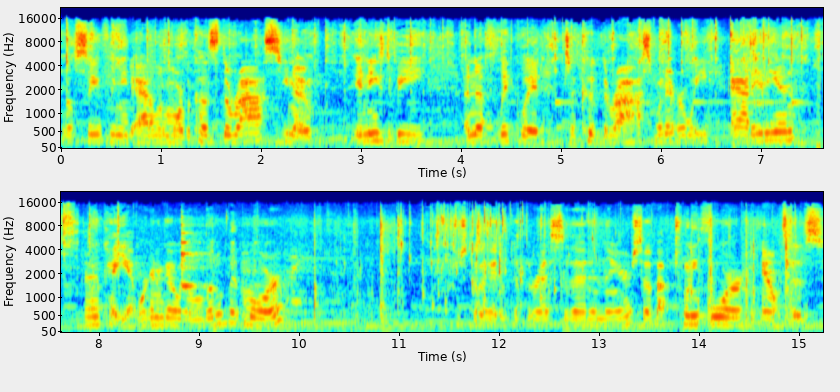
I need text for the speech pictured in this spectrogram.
We'll see if we need to add a little more because the rice, you know, it needs to be enough liquid to cook the rice whenever we add it in. Okay, yeah, we're gonna go with a little bit more. Just go ahead and put the rest of that in there. So about 24 ounces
